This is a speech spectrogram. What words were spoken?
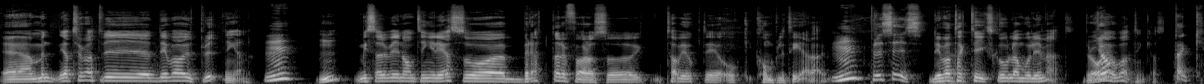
Eh, men jag tror att vi, det var utbrytningen. Mm. Mm. Missade vi någonting i det så berätta det för oss så tar vi upp det och kompletterar. Mm, precis. Det var taktikskolan volym 1. Bra Ja. jobbat Niklas. Tack.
